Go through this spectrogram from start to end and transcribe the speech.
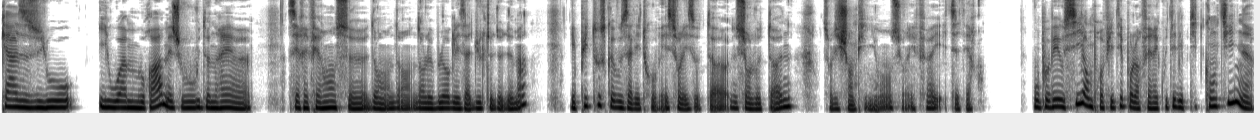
Kazuo Iwamura, mais je vous donnerai ces références dans, dans, le blog Les adultes de demain. Et puis tout ce que vous allez trouver sur les automnes, sur l'automne, sur les champignons, sur les feuilles, etc. Vous pouvez aussi en profiter pour leur faire écouter des petites comptines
